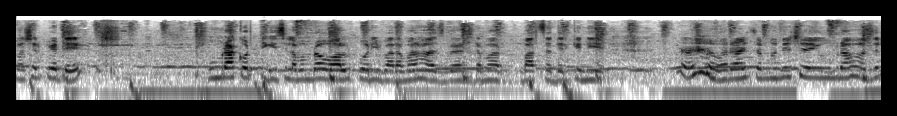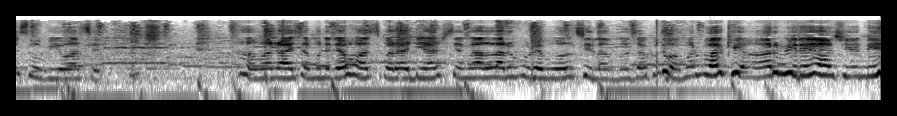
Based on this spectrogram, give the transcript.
মাসের পেটে উমরা করতে গেছিলাম। আমরা অল পরিবার, আমার হাজব্যান্ড আমার বাচ্চাদেরকে নিয়ে। আমার মানে সেই উমরা হজের ছবিও আছে। আমার রাইসামণিরে হজ করায় নিয়ে আসছি, আমি আল্লাহর উপরে বলছিলাম না, যখন আমার পাখি আর ফিরে আসেনি।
